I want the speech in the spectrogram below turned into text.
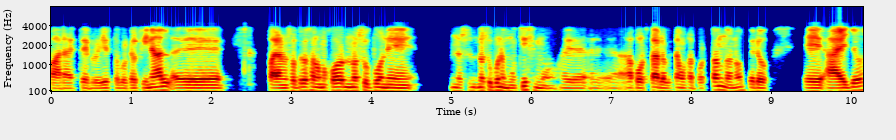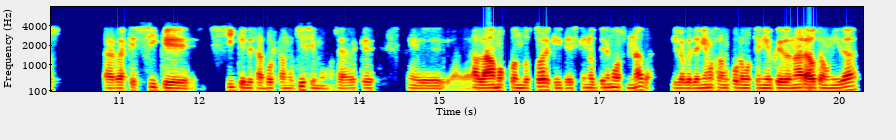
para este proyecto, porque al final, eh, para nosotros a lo mejor no supone no, no supone muchísimo eh, eh aportar lo que estamos aportando, ¿no? Pero eh, a ellos la verdad es que sí que sí que les aporta muchísimo. O sea, es que eh, hablábamos con doctores que dicen que no tenemos nada y lo que teníamos a lo mejor lo hemos tenido que donar a otra unidad.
